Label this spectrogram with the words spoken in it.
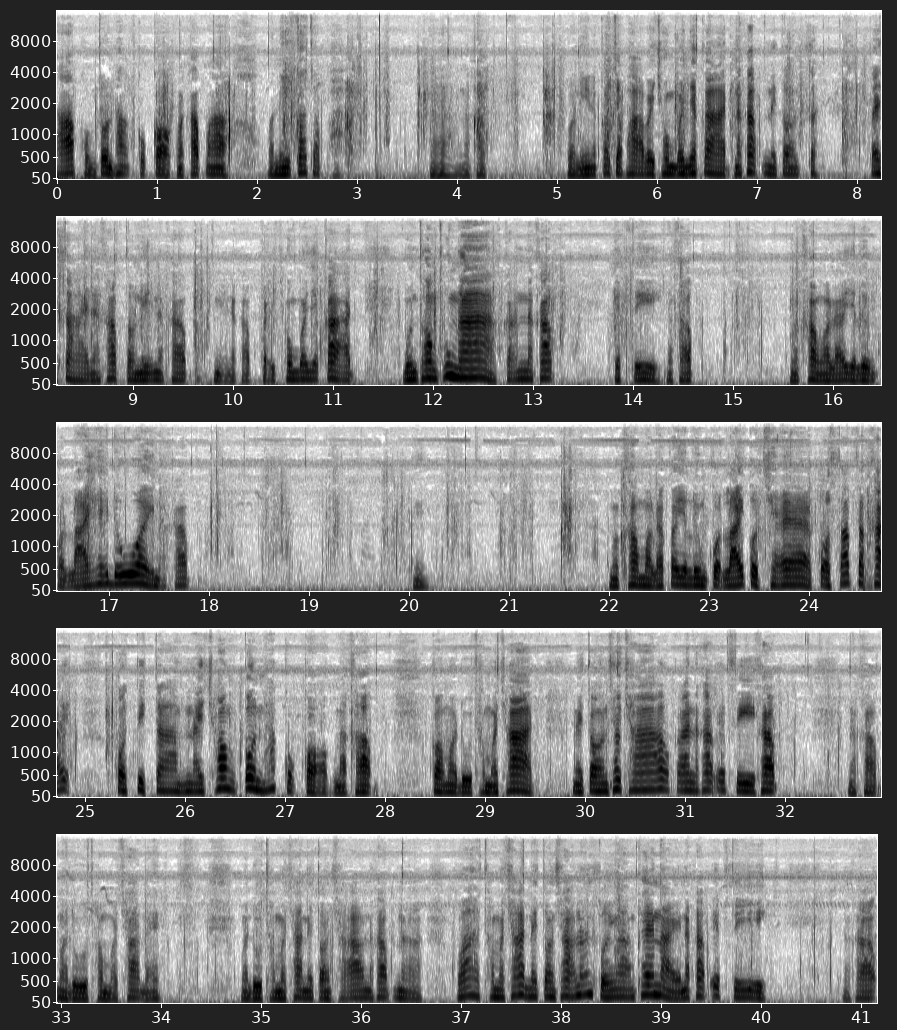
ครับ ผมต้นฮักกอกนะครับอ่าวันนี้ก็จะพาอ่านะครับ วันนี้ก็จะพาไปชมบรรยากาศนะครับ ในตอนสายๆนะครับ ตอนนี้นะครับนี่นะครับ ไปชมบรรยากาศบนท้องทุ่งนากันนะครับเอฟซีนะครับเมื่อเข้ามาแล้วอย่าลืมกดไลค์ให้ด้วยนะครับนี่เมื่อเข้ามาแล้วก็อย่าลืมกดไลค์กดแชร์ กดซับสไครต์กดติดตามในช่องต้นฮักกกอกนะครับ ก็มาดูธรรมชาติ ในตอนเช้าๆกันนะครับ FC ครับนะครับ มาดูธรรมชาติในมาดูธรรมชาติในตอนเช้านะครับนะว่าธรรมชาติในตอนเช้านั้นสวยงามแค่ไหนนะครับ FC นะครับ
